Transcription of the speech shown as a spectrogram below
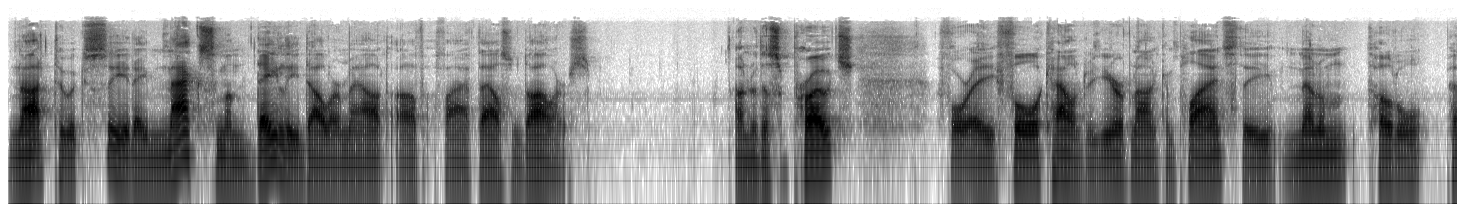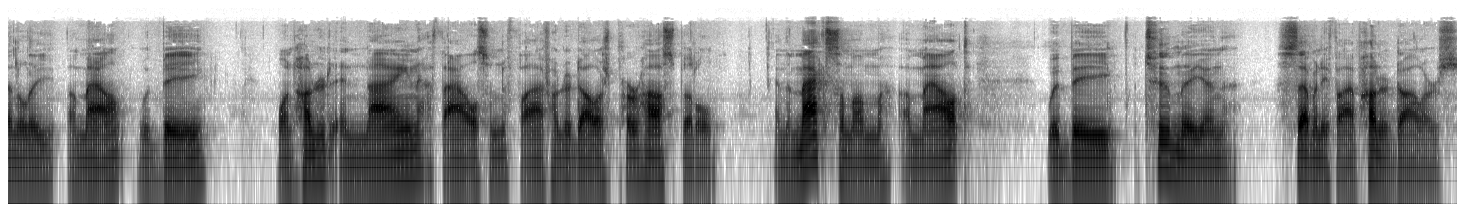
not to exceed a maximum daily dollar amount of $5,000. Under this approach, for a full calendar year of noncompliance, the minimum total penalty amount would be $109,500 per hospital, and the maximum amount would be $2,7500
